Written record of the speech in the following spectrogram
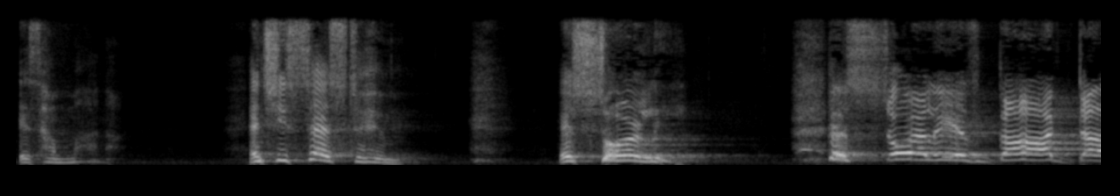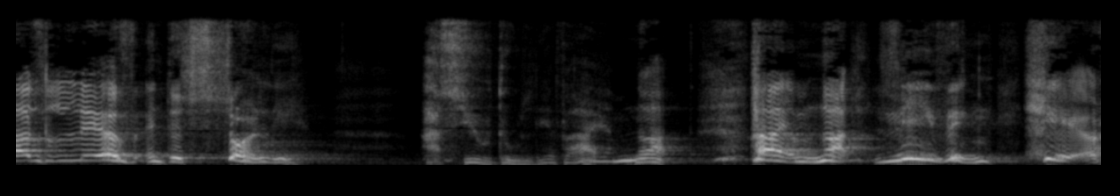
is Hamana. And she says to him, As surely as surely as God does live, and as surely as you do live, I am not, I am not leaving here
